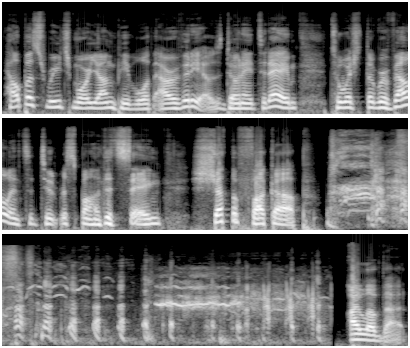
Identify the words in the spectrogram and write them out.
Help us reach more young people with our videos. Donate today. To which the Gravel Institute responded saying, Shut the fuck up. I love that.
